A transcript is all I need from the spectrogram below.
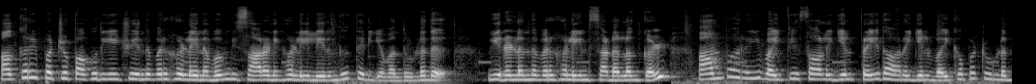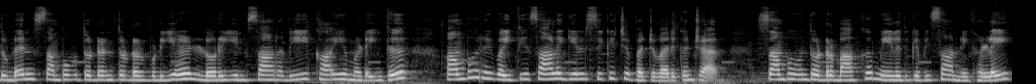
அக்கரைப்பற்று பகுதியைச் சேர்ந்தவர்கள் எனவும் விசாரணைகளில் இருந்து தெரியவந்துள்ளது. உயிரிழந்தவர்களின் சடலங்கள் அம்பாறை வைத்தியசாலையில் பிரேத அறையில் வைக்கப்பட்டுள்ளதுடன் சம்பவத்துடன் தொடர்புடைய லொரியின் சாரதி காயமடைந்து அம்பாறை வைத்தியசாலையில் சிகிச்சை பெற்று வருகின்றார். சம்பவம் தொடர்பாக மேலதிக விசாரணைகளை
